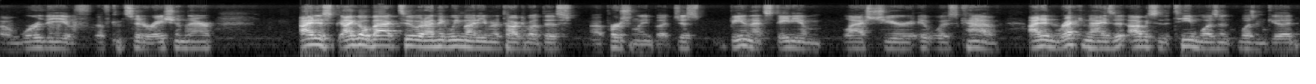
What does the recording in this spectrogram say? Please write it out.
are worthy of, of consideration there. I just I go back to and I think we might even have talked about this uh, personally, but just being in that stadium last year, it was kind of I didn't recognize it. Obviously, the team wasn't wasn't good,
